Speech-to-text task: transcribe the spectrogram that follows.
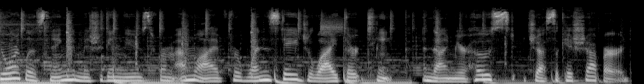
You're listening to Michigan News from MLive for Wednesday, July 13th, and I'm your host, Jessica Shepard.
